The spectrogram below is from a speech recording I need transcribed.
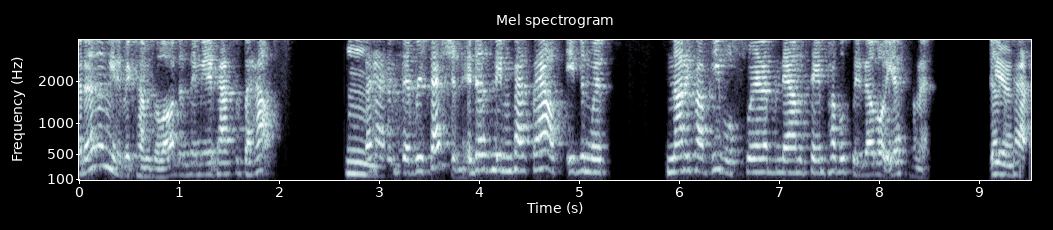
That doesn't mean it becomes a law, it doesn't mean it passes the House. Mm. That happens every session. It doesn't even pass the House, even with 95 people swearing up and down and saying publicly they'll vote yes on it. Doesn't yeah. pass.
